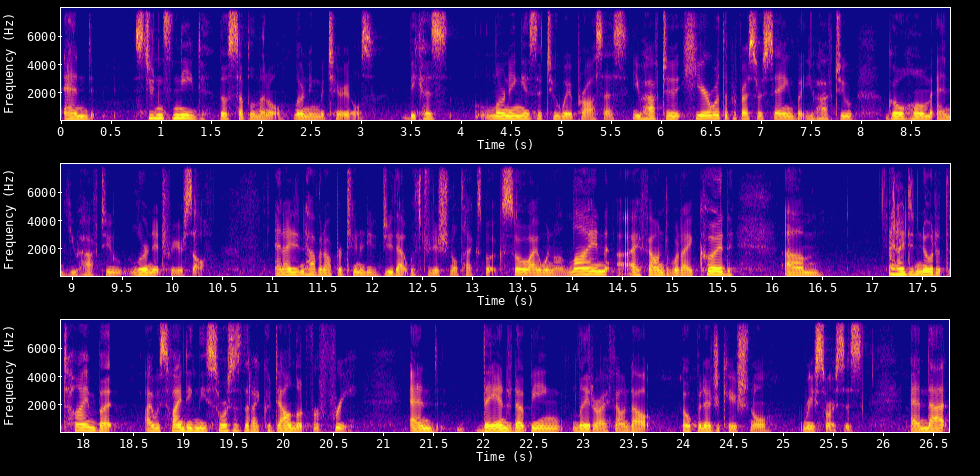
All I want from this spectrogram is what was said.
And students need those supplemental learning materials because learning is a two-way process. You have to hear what the professor is saying, but you have to go home and you have to learn it for yourself. And I didn't have an opportunity to do that with traditional textbooks. So I went online, I found what I could, um, and I didn't know it at the time, but I was finding these sources that I could download for free. And they ended up being, later I found out, open educational resources. And that,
